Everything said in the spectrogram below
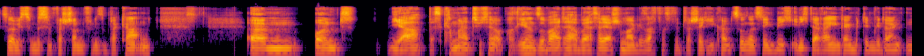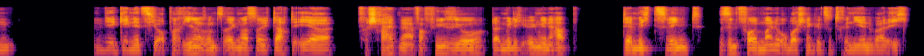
So habe ich es so ein bisschen verstanden von diesen Plakaten. Ähm, und ja, das kann man natürlich dann operieren und so weiter, aber er hat ja schon mal gesagt, das wird wahrscheinlich E-Kondition, deswegen bin ich eh nicht da reingegangen mit dem Gedanken, wir gehen jetzt hier operieren oder sonst irgendwas, sondern ich dachte eher, verschreib mir einfach Physio, damit ich irgendwen habe, der mich zwingt, sinnvoll meine Oberschenkel zu trainieren, weil ich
